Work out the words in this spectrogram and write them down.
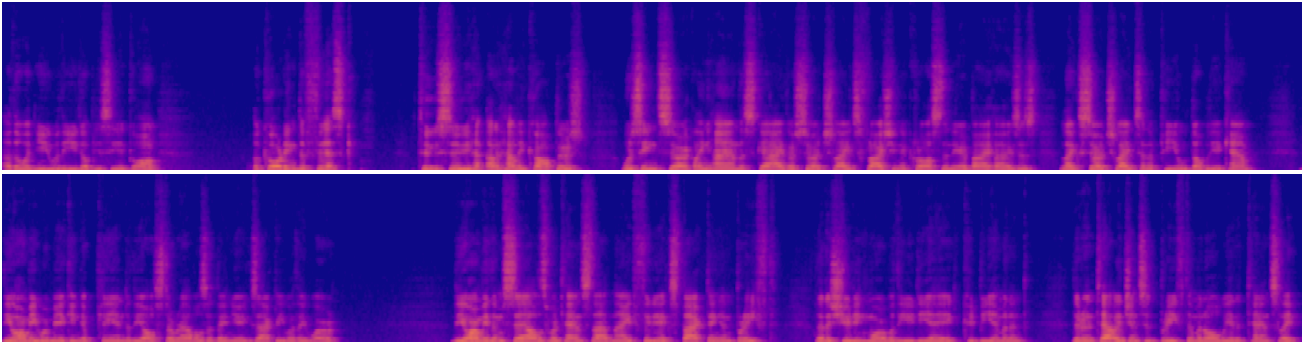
although it knew where the UWC had gone. According to Fisk, two Sioux uh, helicopters were seen circling high in the sky, their searchlights flashing across the nearby houses like searchlights in a POW camp. The army were making it plain to the Ulster rebels that they knew exactly where they were. The army themselves were tense that night, fully expecting and briefed that a shooting war with the UDA could be imminent. Their intelligence had briefed them and all waited tensely.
